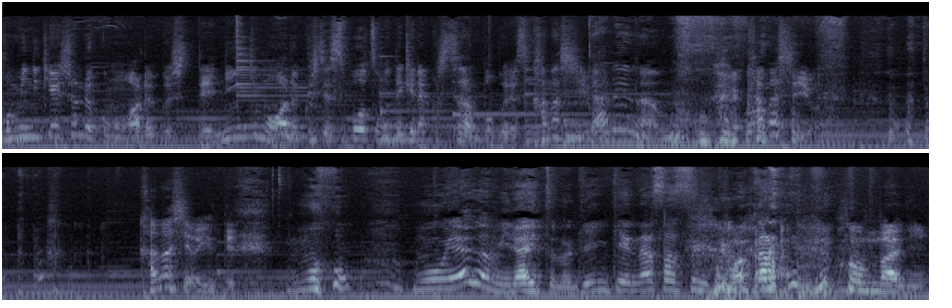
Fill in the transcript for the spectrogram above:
コミュニケーション力も悪くして人気も悪くしてスポーツもできなくしたら僕です。悲しいわ。誰なんも 悲しいわ。悲しいわ言ってて。うもうもう八神ライトの原型なさすぎて分からへん。ほんまに。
